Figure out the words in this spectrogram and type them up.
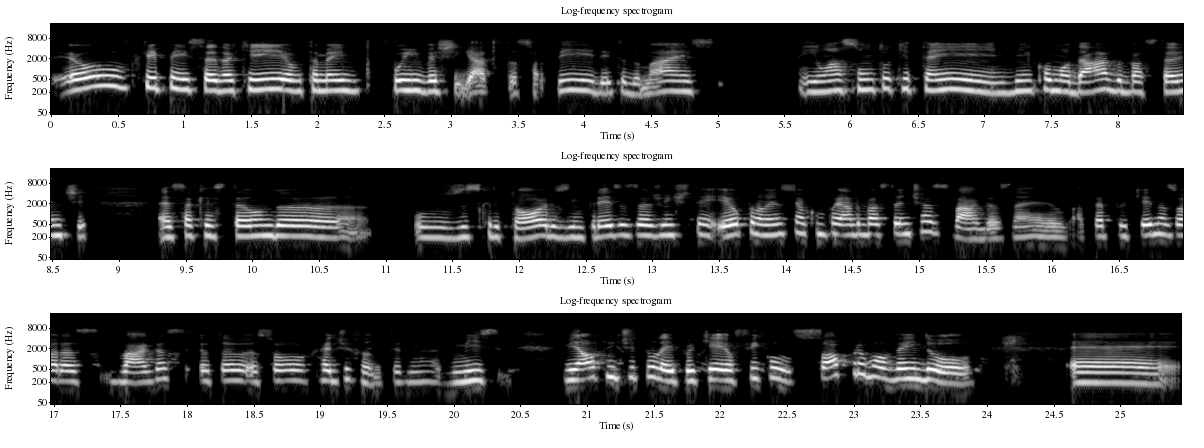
eu fiquei pensando aqui, eu também fui investigar toda a sua vida e tudo mais, e um assunto que tem me incomodado bastante, essa questão dos escritórios, empresas, a gente tem, eu pelo menos tenho acompanhado bastante as vagas, né? Eu, até porque nas horas vagas eu, tô, eu sou headhunter, né? Me, me auto-intitulei, porque eu fico só promovendo é,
